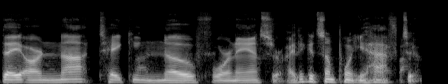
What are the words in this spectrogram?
They are not taking no for an answer. I think at some point you have to.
